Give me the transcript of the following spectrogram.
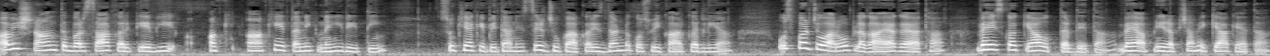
अविश्रांत बरसा करके भी आँखें तनिक नहीं रहती। सुखिया के पिता ने सिर झुकाकर इस दंड को स्वीकार कर लिया। उस पर जो आरोप लगाया गया था, वह इसका क्या उत्तर देता? वह अपनी रक्षा में क्या कहता?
